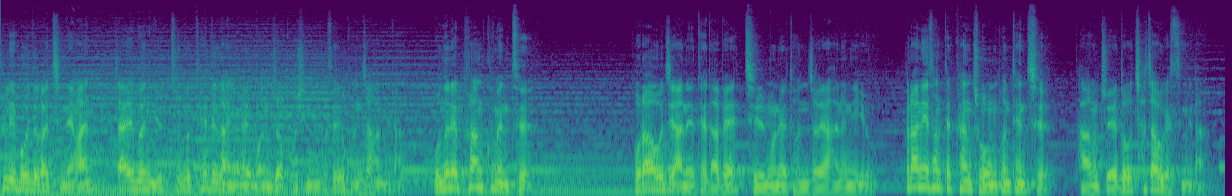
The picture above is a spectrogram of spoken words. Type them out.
클리보드가 진행한 짧은 유튜브 테드 강연을 먼저 보시는 것을 권장합니다. 오늘의 프랑크 멘트 돌아오지 않을 대답에 질문을 던져야 하는 이유 프란이 선택한 좋은 콘텐츠 다음 주에도 찾아오겠습니다.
